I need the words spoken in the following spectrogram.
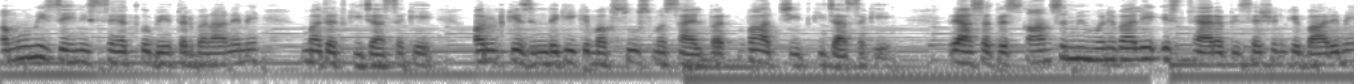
عمومی ذہنی صحت کو بہتر بنانے میں مدد کی جا سکے اور ان کی زندگی کے مخصوص مسائل پر بات چیت کی جا سکے۔ ریاست وسکانسن میں ہونے والے اس تھراپی سیشن کے بارے میں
